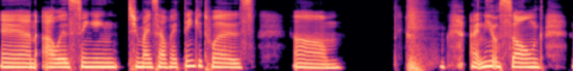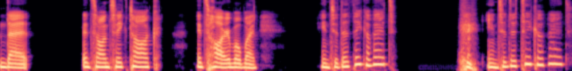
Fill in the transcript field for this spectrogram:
and I was singing to myself. I think it was um a new song that it's on TikTok. It's horrible, but into the thick of it. into the thick of it.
